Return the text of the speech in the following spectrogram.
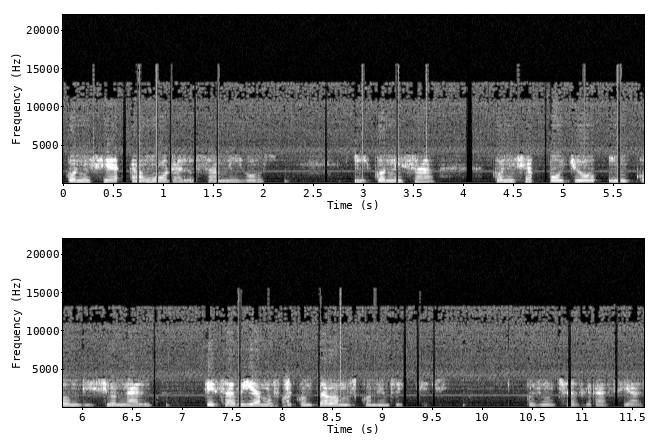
con ese amor a los amigos y con esa con ese apoyo incondicional que sabíamos que contábamos con Enrique. Pues muchas gracias.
